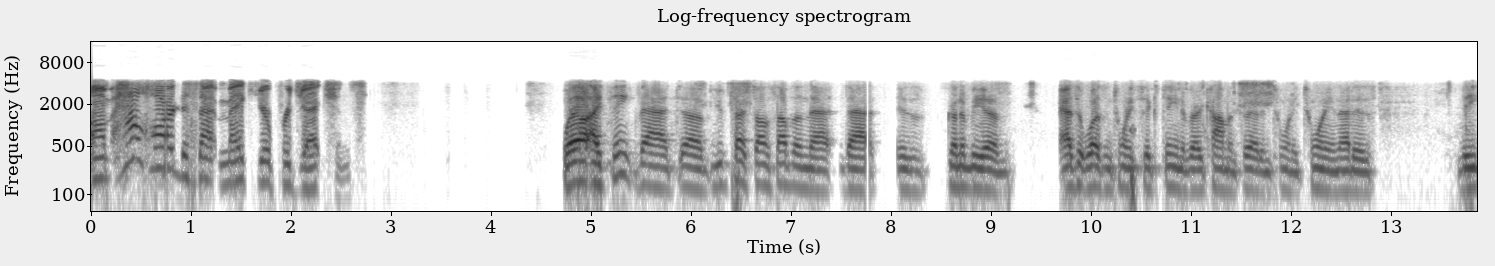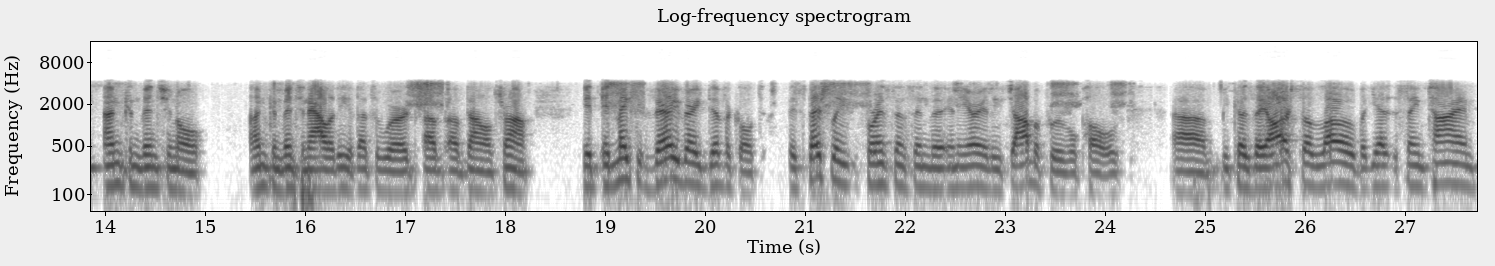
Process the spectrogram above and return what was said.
Um, how hard does that make your projections? Well, I think that uh, you've touched on something that that is going to be a, as it was in 2016, a very common thread in 2020, and that is the unconventional unconventionality, if that's a word, of, of Donald Trump. It, it makes it very, very difficult, especially, for instance, in the in the area of these job approval polls, um, because they are so low, but yet at the same time,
